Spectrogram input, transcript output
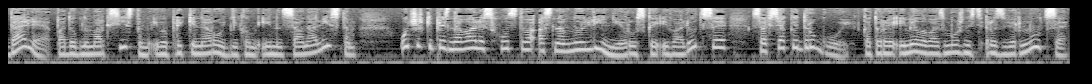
Далее, подобно марксистам и вопреки народникам и националистам, очерки признавали сходство основной линии русской эволюции со всякой другой, которая имела возможность развернуться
